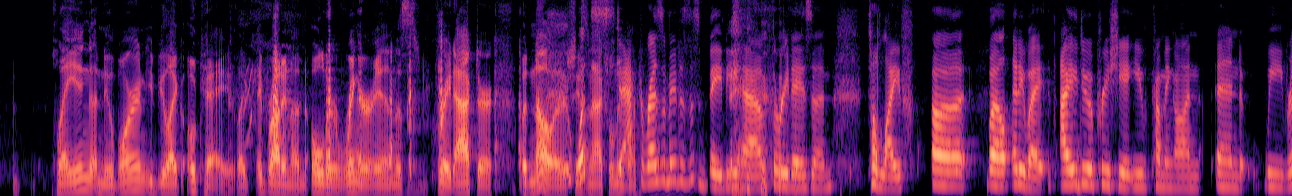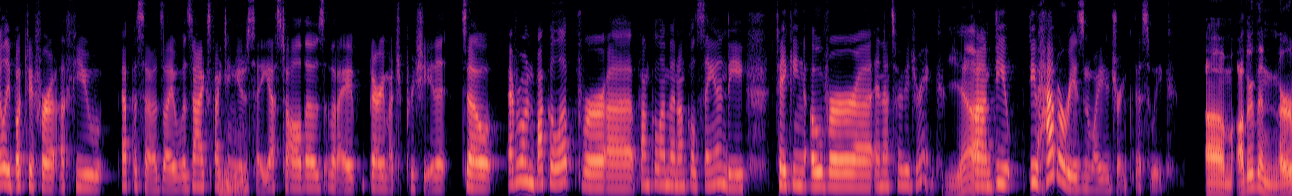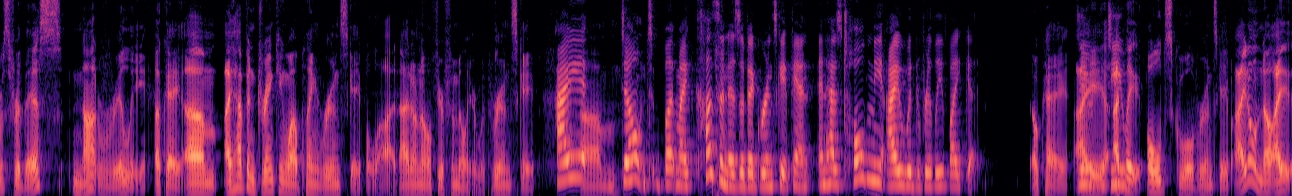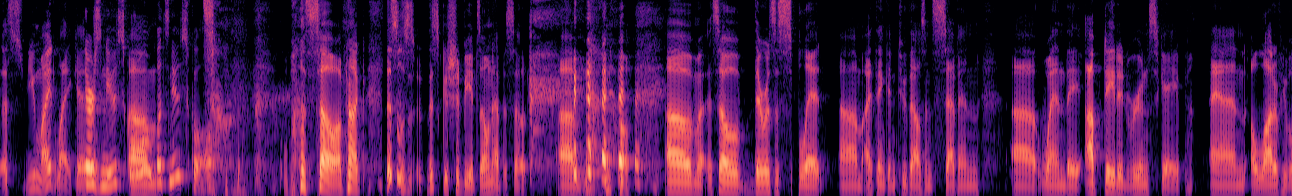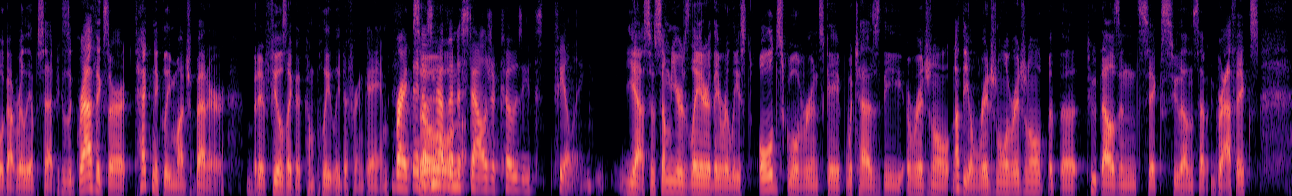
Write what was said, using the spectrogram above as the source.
playing a newborn, you'd be like, okay, like they brought in an older ringer in, this great actor, but no, she's what an actual stacked newborn. resume does this baby have three days in to life? Uh, well, anyway, I do appreciate you coming on, and we really booked you for a few episodes. I was not expecting Mm-hmm. you to say yes to all those, but I very much appreciate it. So everyone, buckle up for uh, Funkle Em and Uncle Sandy taking over, uh, and that's why we drink. Yeah. Um, do you do you have a reason why you drink this week? Um, other than nerves for this, not really. Okay. Um, I have been drinking while playing RuneScape a lot. I don't know if you're familiar with RuneScape. I Um, don't, but my cousin is a big RuneScape fan and has told me I would really like it. Okay. Do- I do I play old school RuneScape. I don't know. I you might like it. There's new school. um, What's new school? so I'm not. This was this should be its own episode. Um, no. um, so there was a split. Um, I think in 2007 uh, when they updated RuneScape, and a lot of people got really upset because the graphics are technically much better, but it feels like a completely different game. right. It doesn't have the nostalgia cozy th- feeling. yeah, so some years later they released old school RuneScape, which has the original, not the original original, but the 2006, 2007 graphics.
